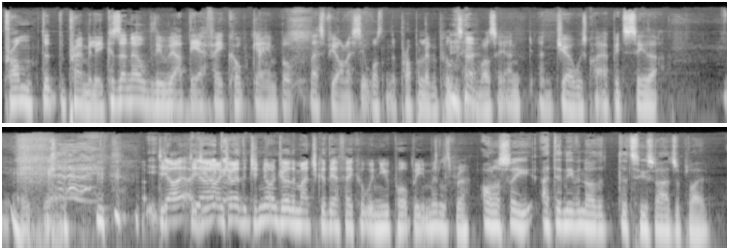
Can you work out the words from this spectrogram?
from the, the, Premier League because I know they had the FA Cup game, but let's be honest, it wasn't the proper Liverpool team, was it? And, and Joe was quite happy to see that. Did, did, you not enjoy the, did you not enjoy the magic of the FA Cup when Newport beat Middlesbrough? Honestly, I didn't even know that the two sides were playing.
